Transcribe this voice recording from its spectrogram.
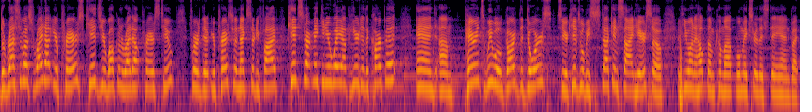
the rest of us, write out your prayers. Kids, you're welcome to write out prayers too for the, your prayers for the next 35. Kids, start making your way up here to the carpet. And um, parents, we will guard the doors so your kids will be stuck inside here. So if you want to help them come up, we'll make sure they stay in. But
